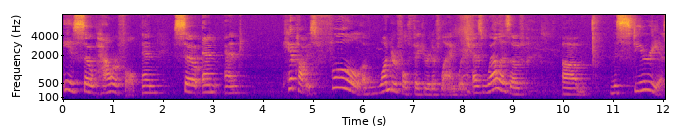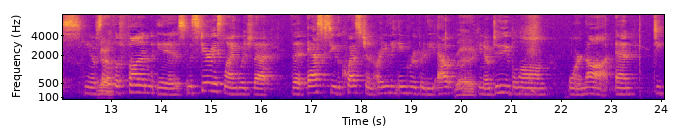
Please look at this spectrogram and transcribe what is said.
is so powerful and so and and hip hop is full of wonderful figurative language as well as of um, mysterious you know some Yeah. of the fun is mysterious language that that asks you the question are you the in group or the out group Right. you know do you belong or not and de-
